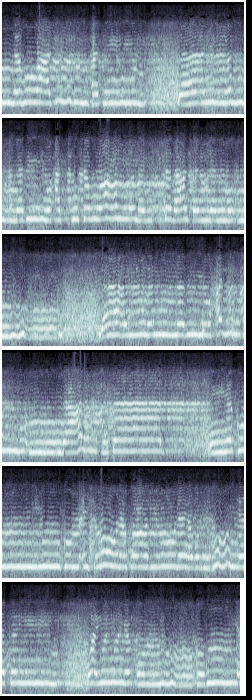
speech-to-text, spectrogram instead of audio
إنه عزيز حكيم. يا أيها النبي حسبك الله ومن اتبعك من المؤمنين. يا أيها النبي حرض المؤمنين على القتال. إن يكن منكم عشرون صابرون يغلبوا مئتين وإن يكن منكم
